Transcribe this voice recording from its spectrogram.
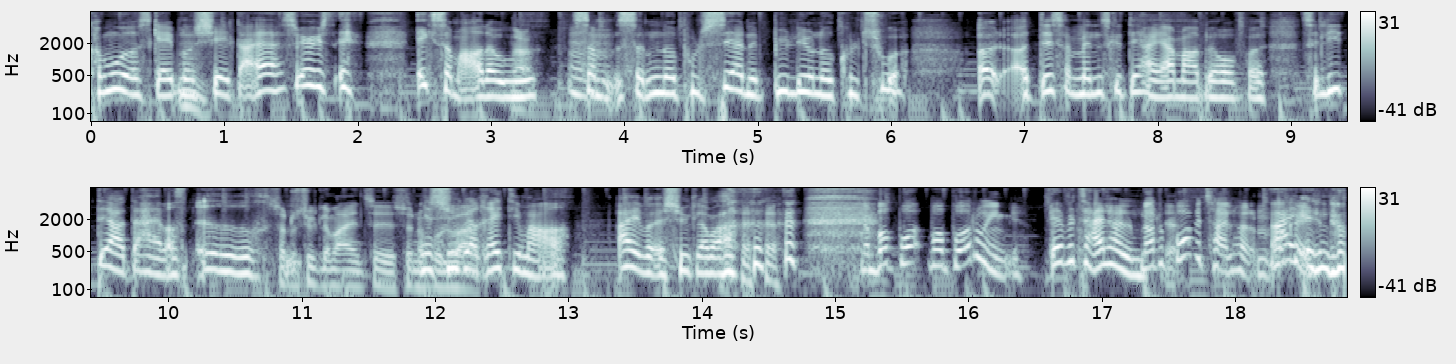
Komme ud og skabe mm. noget sjæl. Der er seriøst ikke så meget derude. Nej. Som, som noget pulserende byliv, noget kultur. Og, og det som menneske, det har jeg meget behov for. Så lige der, der har jeg været sådan, øh, Så du cykler meget ind til Sønder jeg cykler rigtig meget. Ej, hvor jeg cykler meget. Nå, hvor, bor, hvor bor du egentlig? jeg er ved Tejlholm. Når du bor ved Tejlholm? Nej, Okay. nå,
